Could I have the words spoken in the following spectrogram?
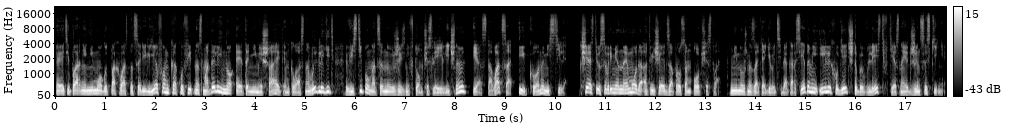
Эти парни не могут похвастаться рельефом, как у фитнес-моделей, но это не мешает им классно выглядеть, вести полноценную жизнь, в том числе и личную, и оставаться иконами стиля. К счастью, современная мода отвечает запросам общества. Не нужно затягивать себя корсетами или худеть, чтобы влезть в тесные джинсы скини.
